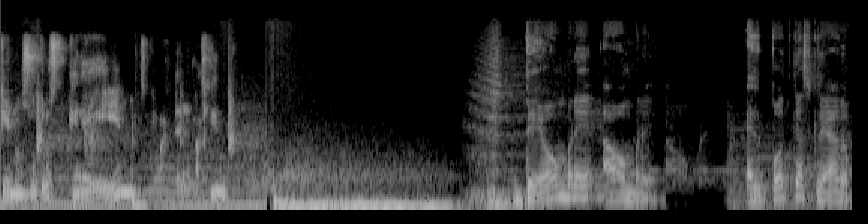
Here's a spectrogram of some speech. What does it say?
que nosotros creemos que va a tener la gente. De hombre a hombre, el podcast creado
